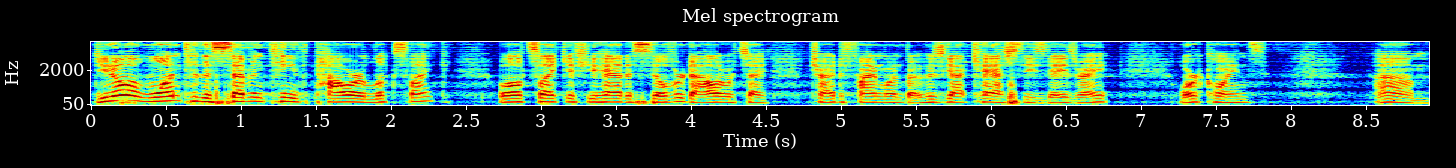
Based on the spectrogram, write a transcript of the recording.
Do you know what 1 to the 17th power looks like? Well, it's like if you had a silver dollar, which I tried to find one, but who's got cash these days, right? Or coins. Um,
